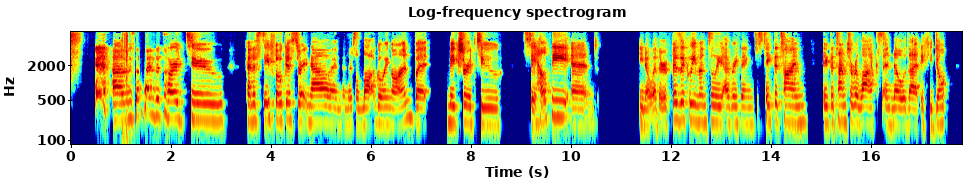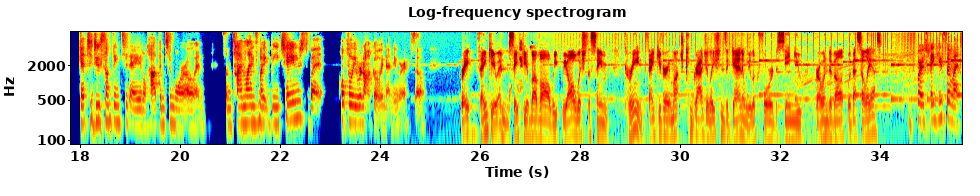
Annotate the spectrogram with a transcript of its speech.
Um, sometimes it's hard to kind of stay focused right now, and, and there's a lot going on, but make sure to stay healthy and, you know, whether physically, mentally, everything, just take the time, take the time to relax and know that if you don't get to do something today. It'll happen tomorrow. And some timelines might be changed, but hopefully we're not going anywhere. So Great. Thank you. And safety above all. We, we all wish the same. Carine, thank you very much. Congratulations again. And we look forward to seeing you grow and develop with SLAS. Of course. Thank you so much.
